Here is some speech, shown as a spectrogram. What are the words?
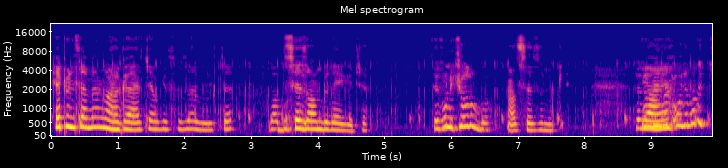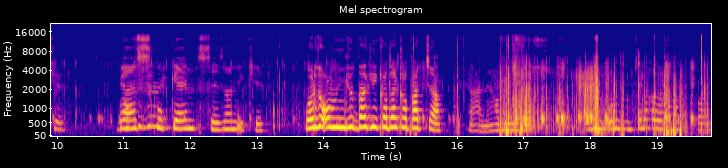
Hepinize merhaba arkadaşlar. Bugün sizlerle birlikte La bu sezon 1'e geçeceğiz. sezon 2 oğlum bu. Ha, sezon 2. Sezon Yani- 1'de oynamadık ki. Ben Yani sezon- Scoop Game sezon 2. Bu arada 10. dakikada kapatacağım. Yani haberiniz olsun. Oğlum onu bitene kadar kapattık bari.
